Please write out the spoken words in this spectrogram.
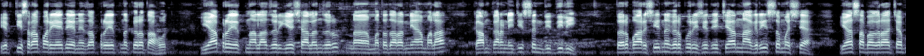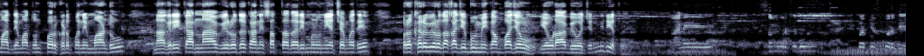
एक तिसरा पर्याय देण्याचा प्रयत्न करत आहोत. या प्रयत्नाला जर यश आलं जर न मतदारांनी आम्हाला काम करण्याची संधी दिली तर बार्शी नगर परिषदेच्या नागरी समस्या या सभागृहाच्या माध्यमातून परखडपणे मांडू नागरिकांना विरोधक आणि सत्ताधारी मिळून याच्यामध्ये प्रखर विरोधकाची भूमिका बजावू एवढा अभिवचन मी देतो आहे आणि समोरचे दोन प्रतिस्पर्धी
